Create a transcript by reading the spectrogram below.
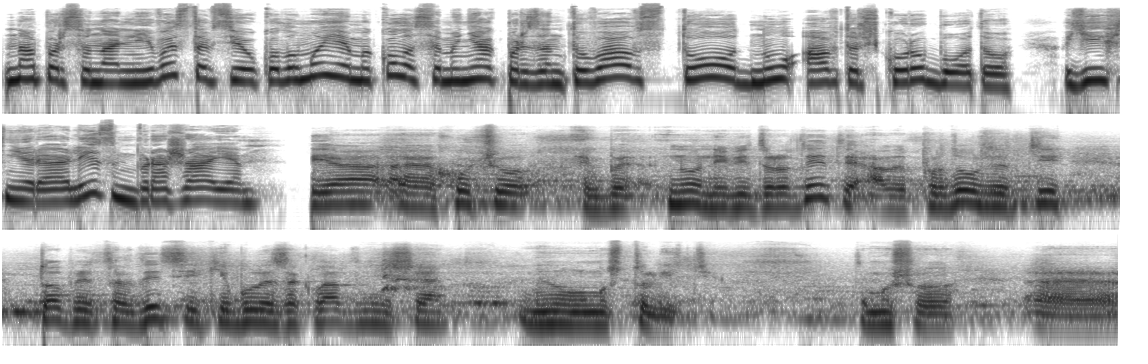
На персональній виставці у Коломиї Микола Семеняк презентував 101 авторську роботу. Їхній реалізм вражає. Я е, хочу, якби ну не відродити, але продовжити ті добрі традиції, які були закладені ще в минулому столітті. Тому що е,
